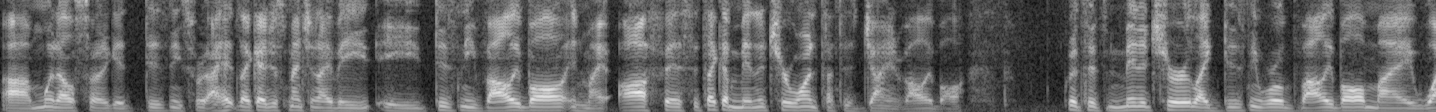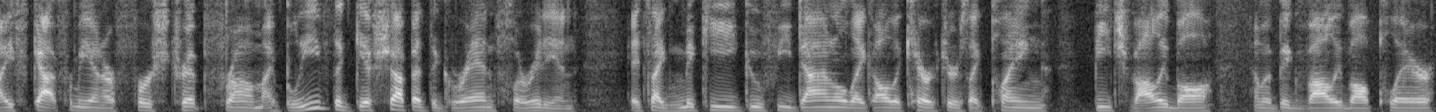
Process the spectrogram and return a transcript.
Um, what else did I get? Disney sort I had, like I just mentioned, I have a, a Disney volleyball in my office. It's like a miniature one. It's not this giant volleyball, but it's, it's miniature like Disney World volleyball. My wife got for me on our first trip from I believe the gift shop at the Grand Floridian. It's like Mickey, Goofy, Donald, like all the characters like playing beach volleyball. I'm a big volleyball player.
